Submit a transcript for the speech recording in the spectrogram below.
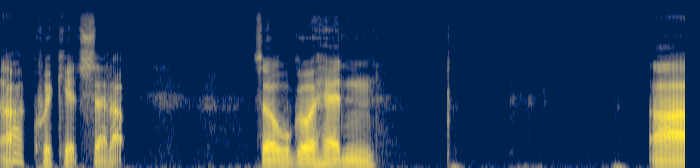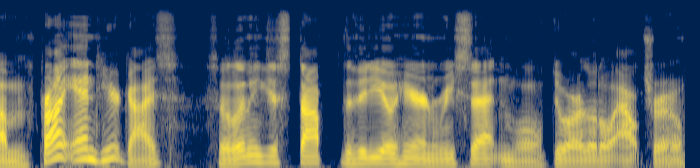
uh, quick hitch setup. So we'll go ahead and um, probably end here, guys. So let me just stop the video here and reset, and we'll do our little outro.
